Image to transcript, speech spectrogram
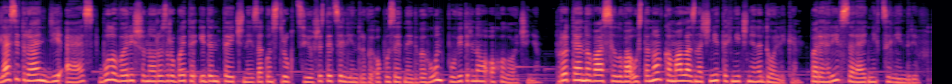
Для Citroën DS було вирішено розробити ідентичний за конструкцією шестициліндровий опозитний двигун повітряного охолодження. Проте нова силова установка мала значні технічні недоліки перегрів середніх циліндрів.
